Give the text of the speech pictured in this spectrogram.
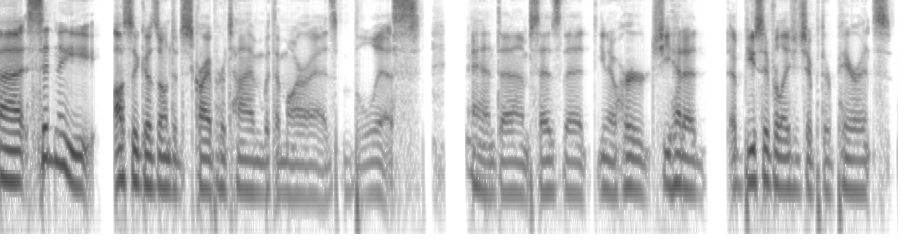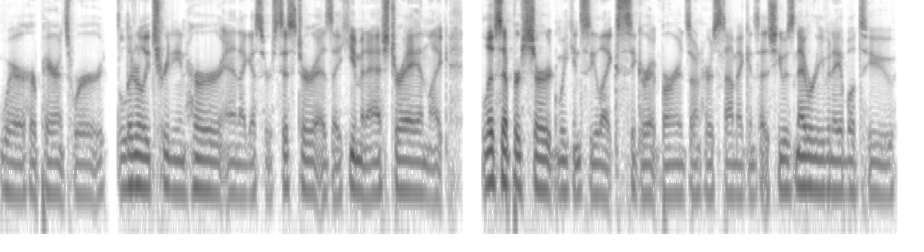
Uh, Sydney also goes on to describe her time with Amara as bliss, Mm-hmm. and um, says that you know her she had a abusive relationship with her parents, where her parents were literally treating her and I guess her sister as a human ashtray, and like lifts up her shirt and we can see like cigarette burns on her stomach, and says she was never even able to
